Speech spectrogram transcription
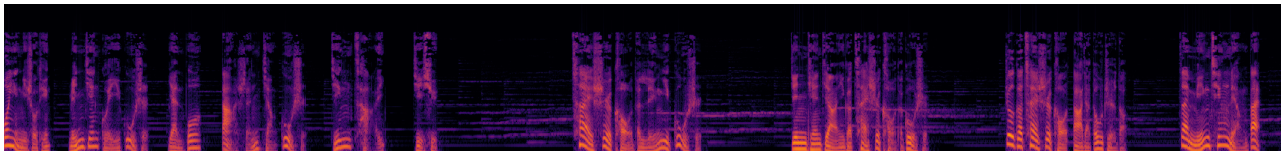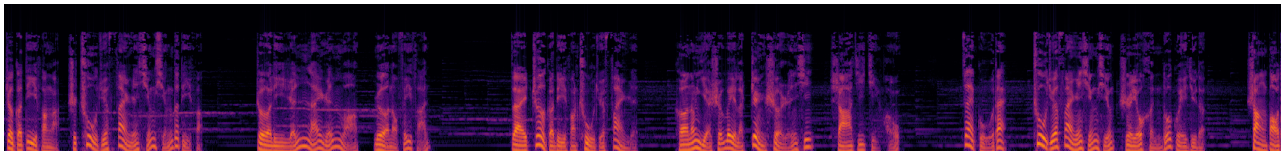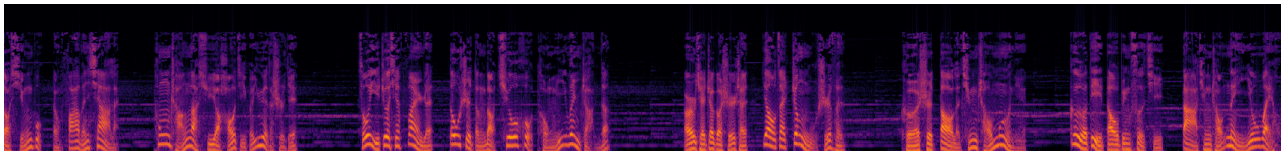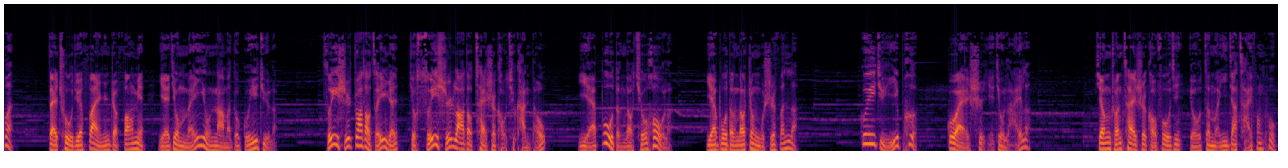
欢迎你收听民间诡异故事演播，大神讲故事，精彩继续。菜市口的灵异故事，今天讲一个菜市口的故事。这个菜市口大家都知道，在明清两代，这个地方啊是处决犯人行刑的地方，这里人来人往，热闹非凡。在这个地方处决犯人，可能也是为了震慑人心，杀鸡儆猴。在古代，处决犯人行刑是有很多规矩的，上报到刑部等发文下来，通常啊需要好几个月的时间，所以这些犯人都是等到秋后统一问斩的，而且这个时辰要在正午时分。可是到了清朝末年，各地刀兵四起，大清朝内忧外患，在处决犯人这方面也就没有那么多规矩了。随时抓到贼人，就随时拉到菜市口去砍头，也不等到秋后了，也不等到正午时分了。规矩一破，怪事也就来了。相传菜市口附近有这么一家裁缝铺，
